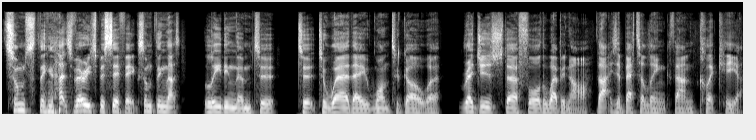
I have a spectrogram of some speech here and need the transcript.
something that's very specific, something that's leading them to to to where they want to go. Uh, register for the webinar. That is a better link than click here.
